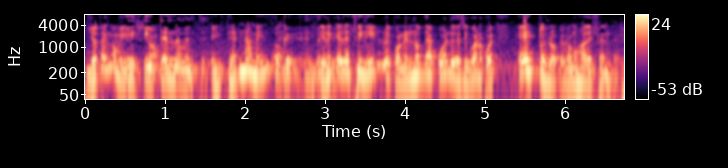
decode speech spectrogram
Yo tengo mi visión. Internamente. Internamente. tiene que definirlo y ponernos de acuerdo y decir, bueno, pues esto es lo que vamos a defender.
